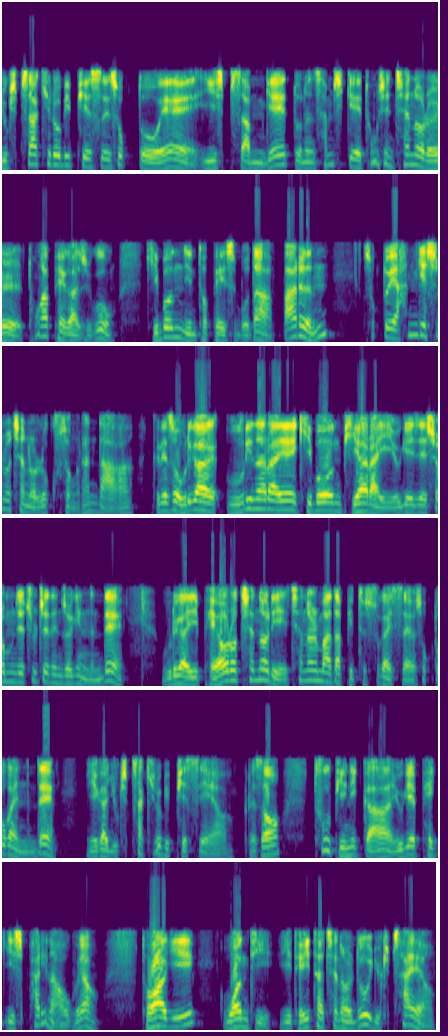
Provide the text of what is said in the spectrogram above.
64kbps의 속도에 23개 또는 30개의 통신 채널을 통합해가지고 기본 인터페이스보다 빠른 속도의 한개 신호 채널로 구성을 한다. 그래서 우리가 우리나라의 기본 BRI, 이게 이제 시험 문제 출제된 적이 있는데 우리가 이 bearer 채널이 채널마다 비트 수가 있어요. 속도가 있는데 얘가 64kbps예요. 그래서 2B니까 이게 128이 나오고요. 더하기 1D, 이 데이터 채널도 64예요.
